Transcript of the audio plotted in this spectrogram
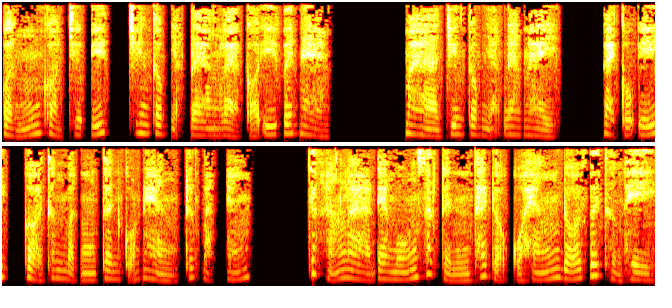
vẫn còn chưa biết chuyên tôn nhạc đan là có ý với nàng. Mà chuyên tôn nhạc đan này lại cố ý gọi thân mật tên của nàng trước mặt hắn. Chắc hẳn là đang muốn xác định thái độ của hắn đối với Thường Hy.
